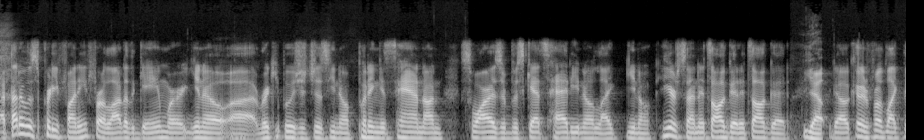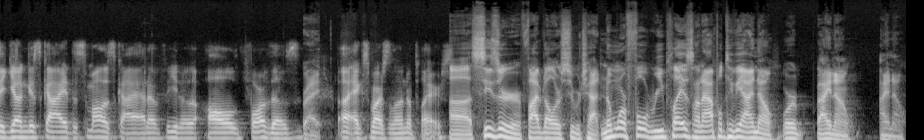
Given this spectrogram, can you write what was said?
I thought it was pretty funny for a lot of the game where, you know, uh, Ricky Puig is just, you know, putting his hand on Suarez or Busquets' head, you know, like, you know, here, son, it's all good. It's all good. Yeah, You know, coming from like the youngest guy, the smallest guy out of, you know, all four of those Right. uh, ex Barcelona players. Uh, Caesar, five dollars super chat. No more full replays on Apple TV. I know. We're. I know. I know.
